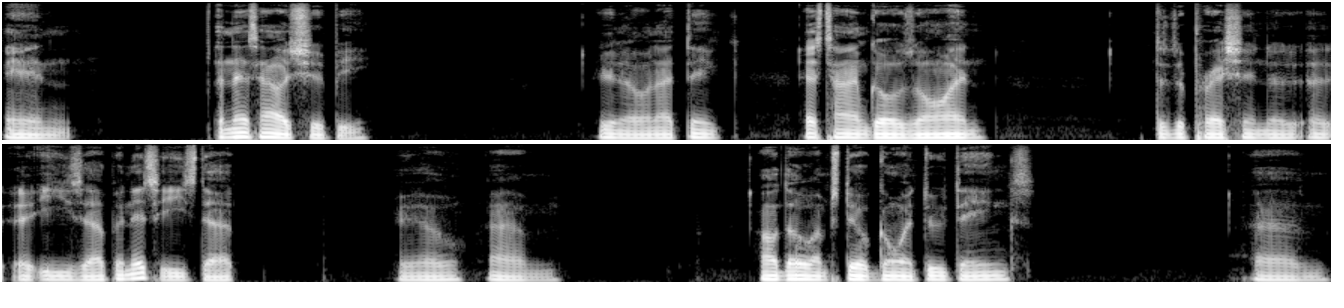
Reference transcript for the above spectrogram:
and and that's how it should be you know and i think as time goes on the depression uh, uh, ease up and it's eased up you know um, although i'm still going through things um,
